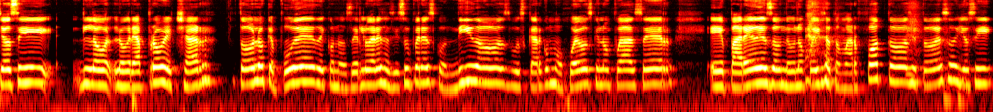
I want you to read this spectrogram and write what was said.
yo sí lo, logré aprovechar todo lo que pude de conocer lugares así súper escondidos, buscar como juegos que uno pueda hacer, eh, paredes donde uno puede irse a tomar fotos y todo eso. Yo sí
